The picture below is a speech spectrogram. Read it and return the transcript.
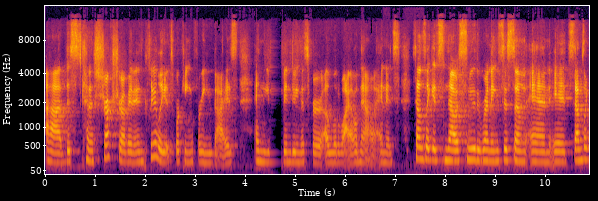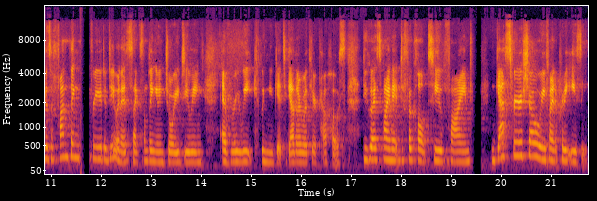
uh, this kind of structure of it, and clearly it's working for you guys. And you've been doing this for a little while now, and it's sounds like it's now a smooth running system, and it sounds like it's a fun thing for you to do, and it's like something you enjoy doing every week when you get together with your co-hosts. Do you guys find it difficult to find guests for your show or you find it pretty easy?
